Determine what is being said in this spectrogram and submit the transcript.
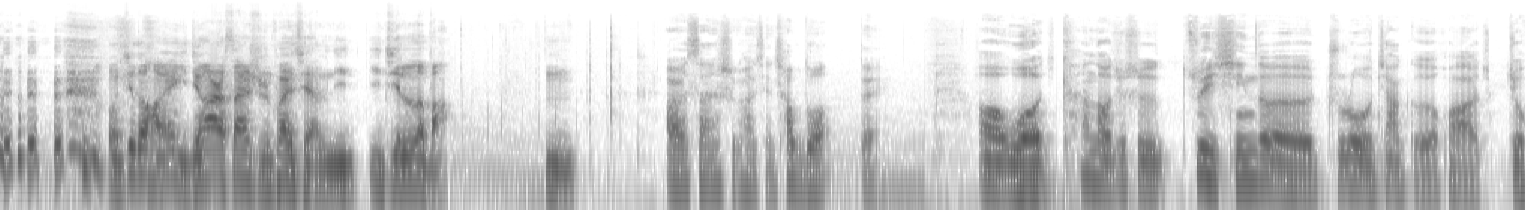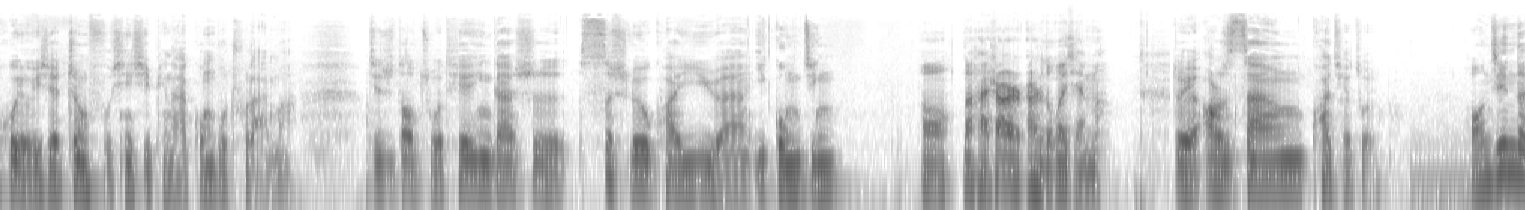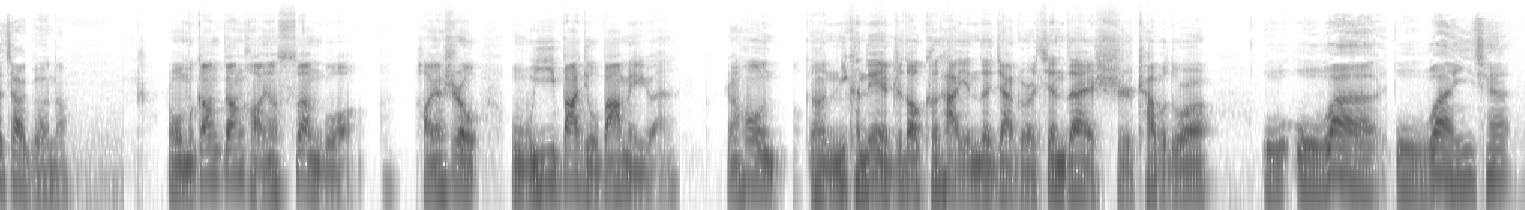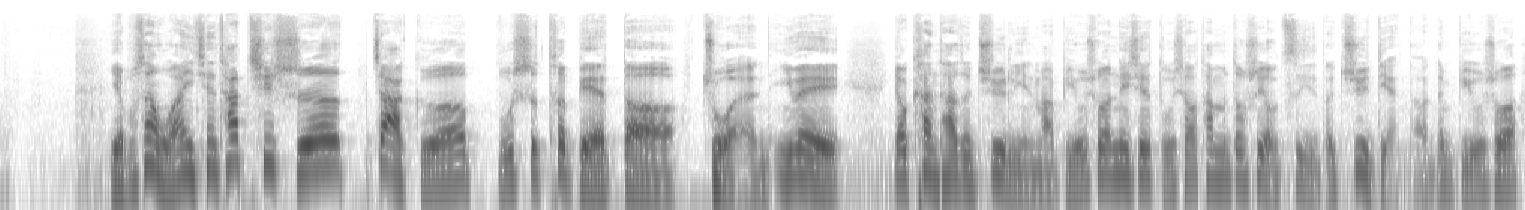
我记得好像已经二三十块钱一一斤了吧？嗯，二三十块钱差不多，对。哦，我看到就是最新的猪肉价格的话，就会有一些政府信息平台公布出来嘛。截止到昨天，应该是四十六块一元一公斤。哦，那还是二二十多块钱嘛？对，二十三块钱左右。黄金的价格呢？我们刚刚好像算过，好像是五一八九八美元。然后，呃，你肯定也知道可卡因的价格现在是差不多。五五万五万一千，也不算五万一千，它其实价格不是特别的准，因为要看它的距离嘛。比如说那些毒枭，他们都是有自己的据点的。那比如说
